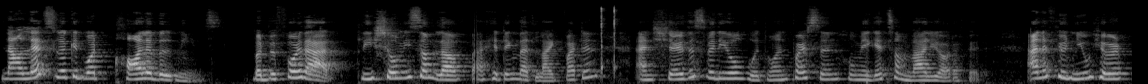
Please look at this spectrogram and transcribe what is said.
Now let's look at what callable means. But before that, please show me some love by hitting that like button and share this video with one person who may get some value out of it. And if you're new here,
